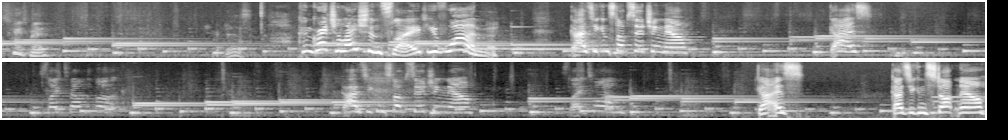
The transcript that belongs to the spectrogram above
Excuse me. Here it is. Congratulations, Slade, you've won! Guys, you can stop searching now. Guys. Slade's found the book. Guys, you can stop searching now. Slade's won. Guys. Guys, you can stop now.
